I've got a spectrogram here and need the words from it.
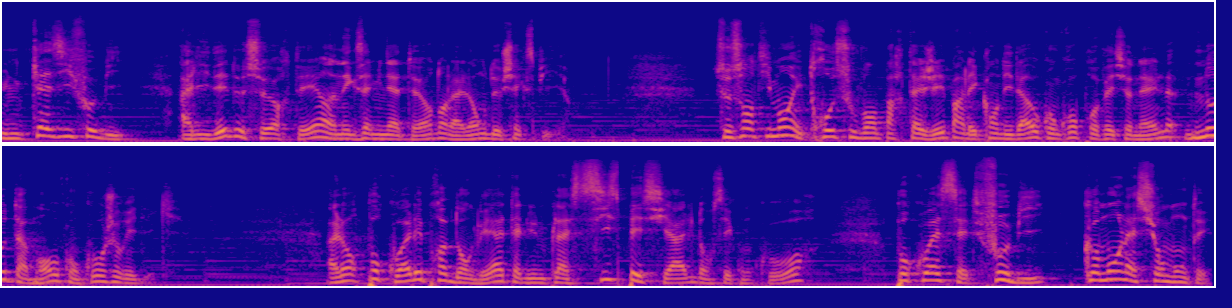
une quasi-phobie, à l'idée de se heurter à un examinateur dans la langue de Shakespeare. Ce sentiment est trop souvent partagé par les candidats au concours professionnel, notamment au concours juridique. Alors pourquoi l'épreuve d'anglais a-t-elle une place si spéciale dans ces concours? Pourquoi cette phobie? Comment la surmonter?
